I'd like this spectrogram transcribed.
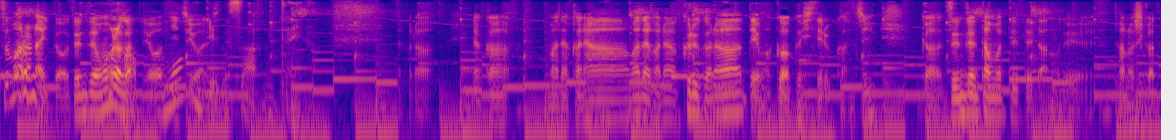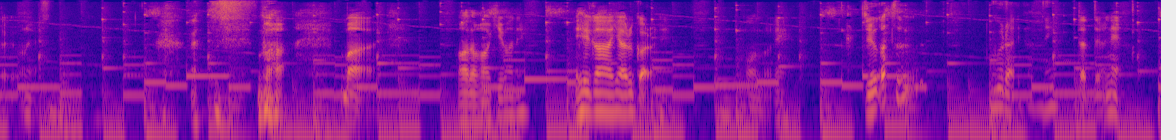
つまらないとは全然思わなかったよ、思1話にけど。さ、みたいな。だから、なんか、まだかなまだかな来るかなってワクワクしてる感じが全然溜まってってたので、楽しかったけどね。まあ、まあ、まだ巻きはね、映画やるからね、今度ね。10月ぐらいだね。だったよね。う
